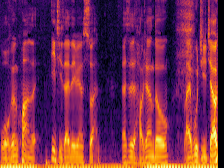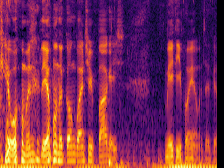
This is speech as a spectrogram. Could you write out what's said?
我跟矿子一起在这边算，但是好像都来不及交给我们联盟的公关去发给媒体朋友们，这个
